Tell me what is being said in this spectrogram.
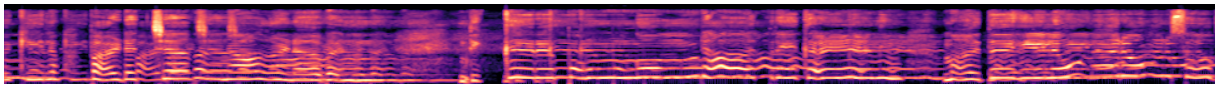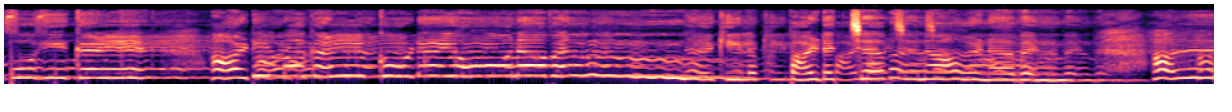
അഖിലം പടച്ചവനാണവൻ. ദിക്കറ് പൊങ്ങും രാത്രികൾ മതയിലുണരും സുബുഹികൾ. അടിമകൾ കുടയോനവൻ അഖിലം പടച്ചവനാണവൻ അല്ലാ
